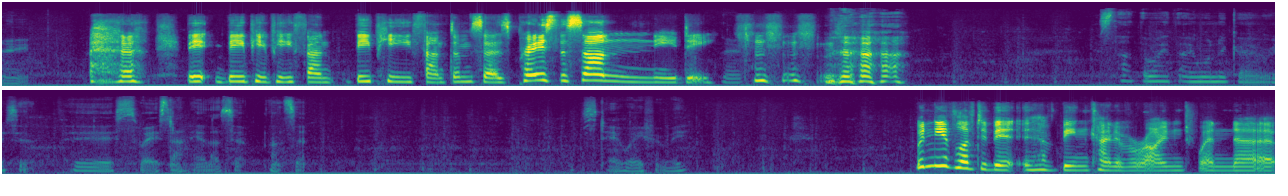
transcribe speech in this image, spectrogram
Right. B- BPP fan- BP Phantom says, "Praise the sun, needy." is that the way that I want to go, or is it this way? It's down here. That's it. That's it. Stay away from me. Wouldn't you have loved to be have been kind of around when uh,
